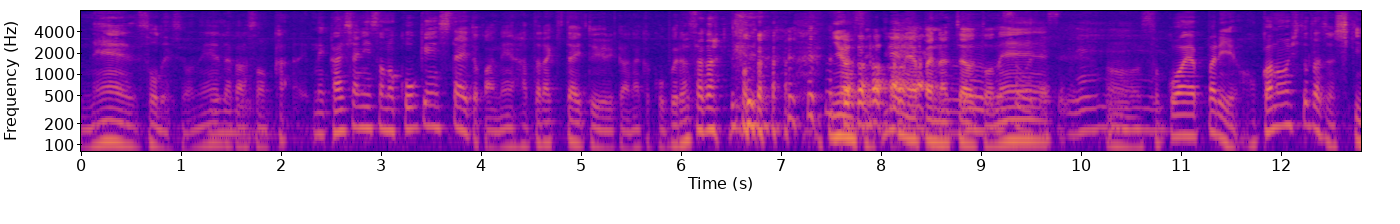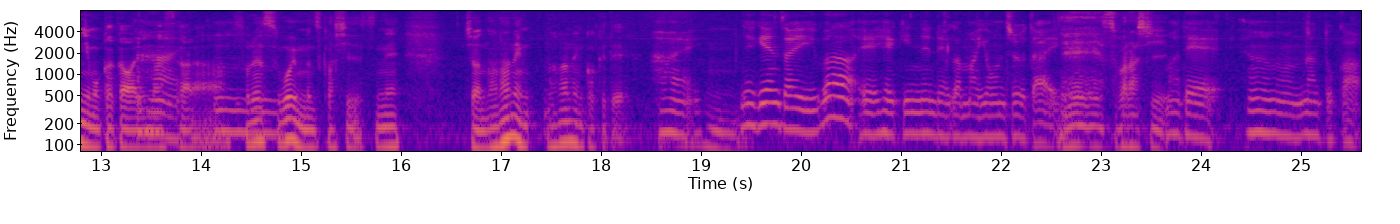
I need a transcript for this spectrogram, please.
ねそうですよね、だからそのか、ね、会社にその貢献したいとかね働きたいというよりかはなんかこうぶら下がるような ニュアンスに、ね、やっぱりなっちゃうとうんそうねで、すね、うん、そこはやっぱり他の人たちの士気にも関わりますから、はい。うん。それはすごい難しいですね。じゃあ7年7年かけて、はい。うん、で現在は、えー平均年齢がまあ40代えー、素晴らしい、まで、うん、なんとか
